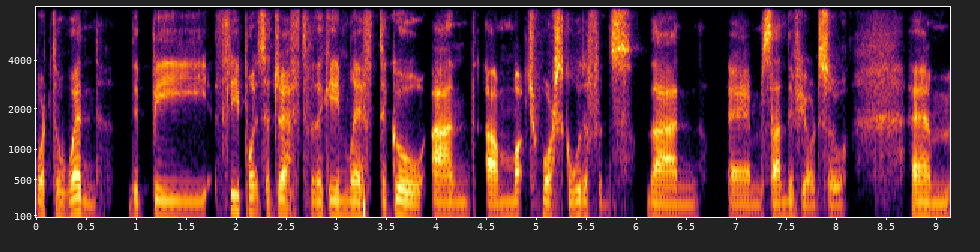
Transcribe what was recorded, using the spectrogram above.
were to win, they'd be three points adrift for the game left to go and a much worse goal difference than um, Sandefjord. So, um,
